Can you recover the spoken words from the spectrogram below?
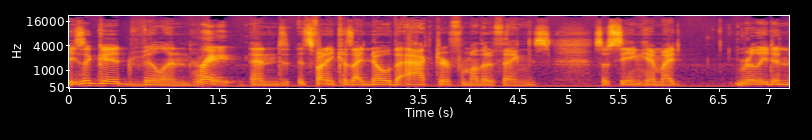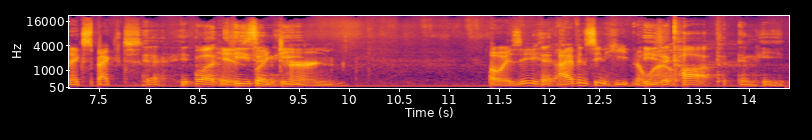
He's a good villain, right? And it's funny because I know the actor from other things, so seeing him, I really didn't expect. Yeah, he, well, his he's like in Heat. Oh, is he? I haven't seen Heat in a He's while. a cop in Heat.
